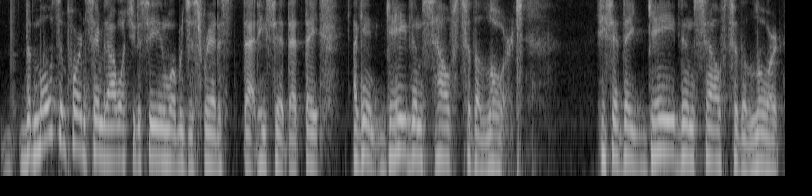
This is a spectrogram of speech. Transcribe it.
the most important statement I want you to see in what we just read is that he said that they again, gave themselves to the Lord. He said they gave themselves to the Lord.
